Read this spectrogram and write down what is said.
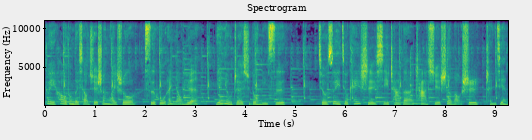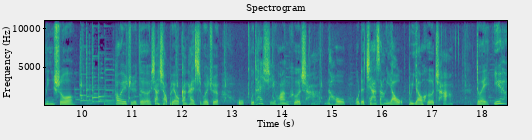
对好动的小学生来说似乎很遥远，也有着许多迷思。九岁就开始习茶的茶学社老师陈建林说：“他会觉得，像小朋友刚开始会觉得我不太喜欢喝茶，然后我的家长要我不要喝茶。”对，因为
